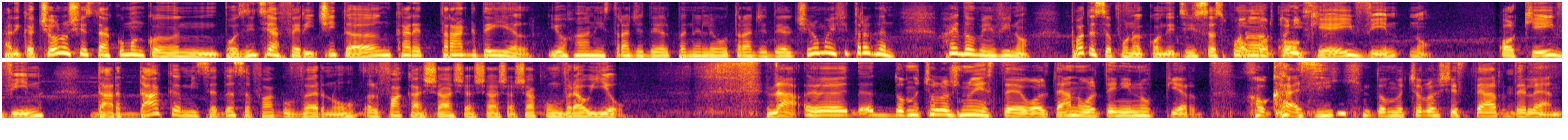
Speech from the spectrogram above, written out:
Adică Cioloș este acum în, co- în poziția fericită în care trag de el. Iohannis trage de el, PNL-ul trage de el. Cine nu mai fi trăgând? Hai, domnule, vino. Poate să pună condiții și să spună, Oportunist. ok, vin. Nu. Ok, vin, dar dacă mi se dă să fac guvernul, îl fac așa și așa și așa cum vreau eu. Da, uh, domnul Cioloș nu este oltean, oltenii nu pierd ocazii, domnul Cioloș este ardelean. 0372069599,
